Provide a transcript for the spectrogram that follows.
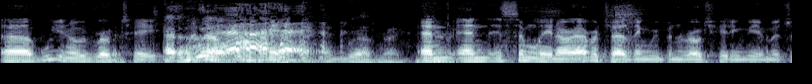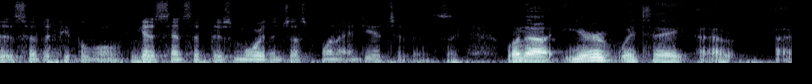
Uh, well, you know, rotate. At will. well, right. And, and similarly in our advertising, we've been rotating the images so that people will get a sense that there's more than just one idea to this. Well, now you're with a, uh, uh,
